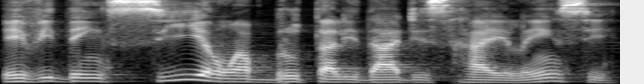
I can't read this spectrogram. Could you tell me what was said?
evidenciam a brutalidade israelense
